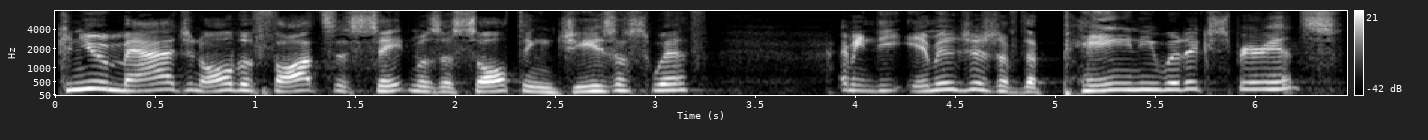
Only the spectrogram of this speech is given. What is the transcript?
Can you imagine all the thoughts that Satan was assaulting Jesus with? I mean, the images of the pain he would experience,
